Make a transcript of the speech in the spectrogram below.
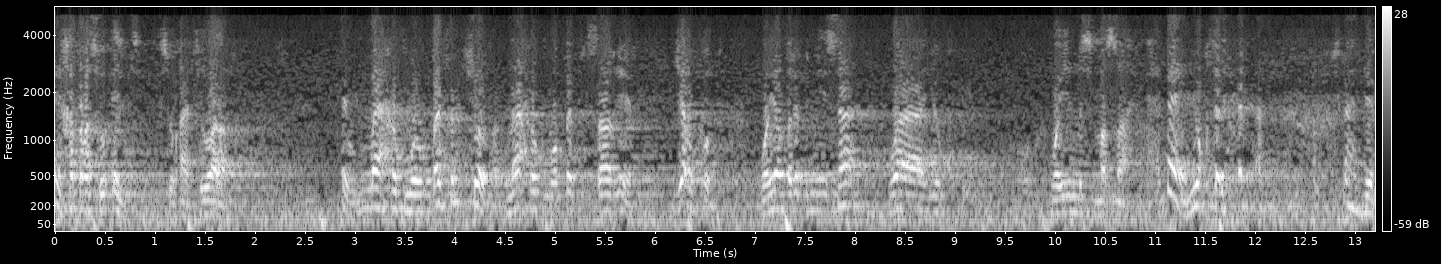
اي خطرة سئلت سؤال في ورق. ما حكم الطفل؟ شوف ما حكم الطفل صغير؟ يركض ويضرب النساء ويلمس مصاحف باين يقتل. إيش راح ندير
